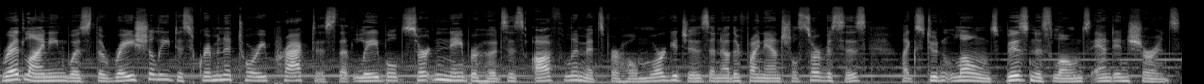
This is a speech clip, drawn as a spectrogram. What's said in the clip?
Redlining was the racially discriminatory practice that labeled certain neighborhoods as off limits for home mortgages and other financial services like student loans, business loans, and insurance.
